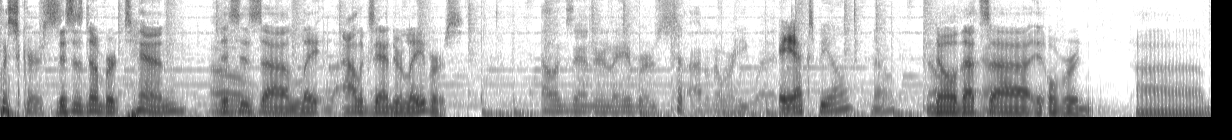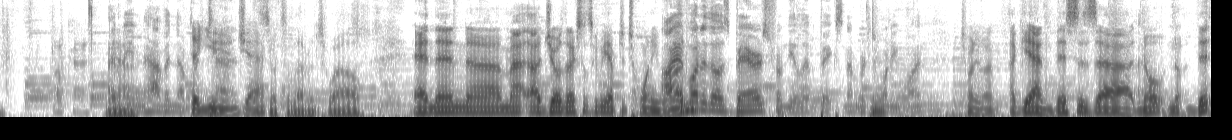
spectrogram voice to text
Whiskers. This is number 10. This Oh. is uh, La- Alexander Lavers. Alexander Lavers. I don't know where he went. AXBL? No. No, that's uh, it- over in. Um, Okay. I didn't even have a number. The 10. Union Jack. So it's 11, 12. And then, uh, Matt, uh, Joe, the next one's going to be up to 21. I have one of those bears from the Olympics, number Mm-hmm. 21. 21. Again, this is uh no no thi-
